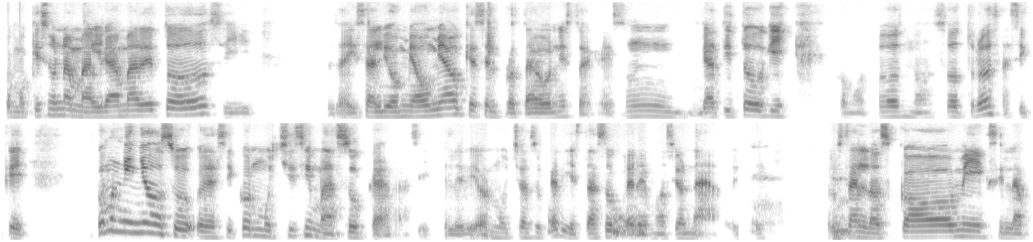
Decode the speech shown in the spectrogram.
como que hice una amalgama de todos y pues ahí salió Miau Miau, que es el protagonista, que es un gatito geek como todos nosotros, así que como un niño así con muchísima azúcar, así que le dieron mucho azúcar y está súper emocionado. Y gustan los cómics y la,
